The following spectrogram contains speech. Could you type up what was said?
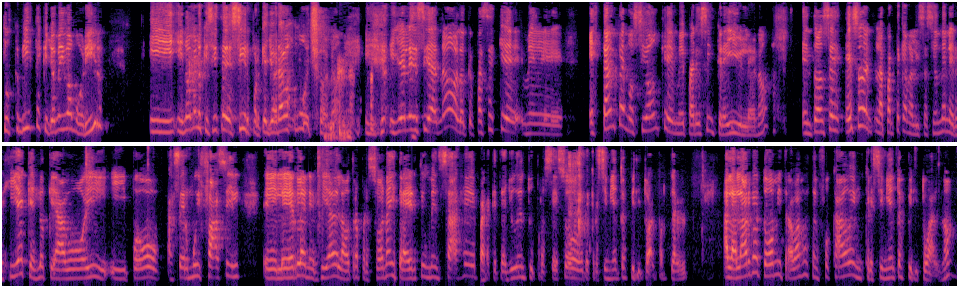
tú viste que yo me iba a morir y, no me lo quisiste decir porque llorabas mucho, ¿no? Y, yo le decía, no, lo que pasa es que me, es tanta emoción que me parece increíble, ¿no? Entonces, eso es la parte de canalización de energía, que es lo que hago hoy y puedo hacer muy fácil eh, leer la energía de la otra persona y traerte un mensaje para que te ayude en tu proceso de crecimiento espiritual, porque a la larga todo mi trabajo está enfocado en crecimiento espiritual, ¿no?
